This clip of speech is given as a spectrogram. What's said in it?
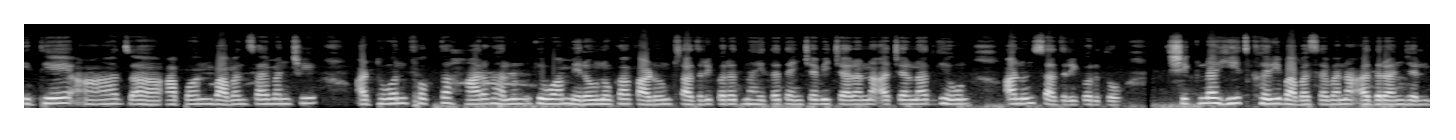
इथे आज आपण बाबासाहेबांची आठवण फक्त हार घालून किंवा मिरवणुका काढून साजरी करत नाही तर त्यांच्या विचारांना आचरणात घेऊन आणून साजरी करतो. शिकणं हीच खरी बाबासाहेबांना आदरांजली.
